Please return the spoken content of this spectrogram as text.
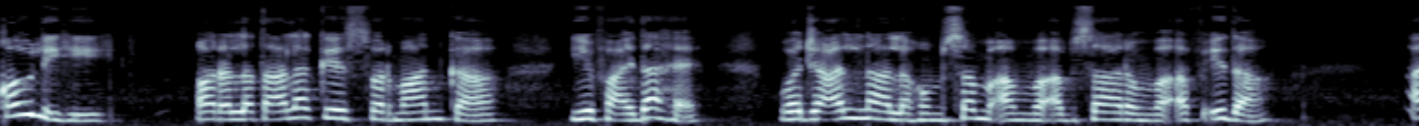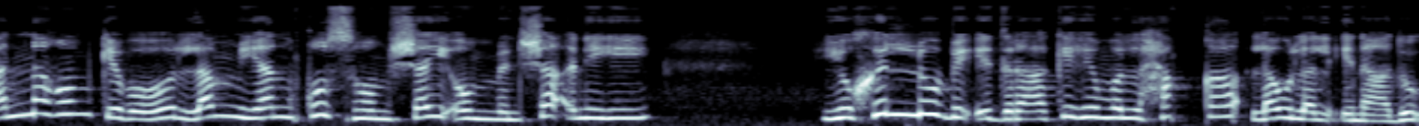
قولی ہی اور اللہ تعالی کے اس فرمان کا یہ فائدہ ہے و جالنا لہم سم ام و ابسار ام و اف ادا ان کہ وہ لم ین قس ہم شعی ام من شنی یخلو ب ادراکہم الحق لول الانادو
